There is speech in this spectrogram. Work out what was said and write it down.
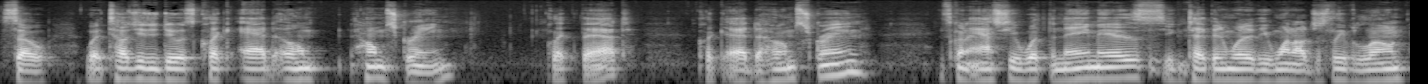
So what it tells you to do is click add home, home screen. Click that. Click add to home screen. It's going to ask you what the name is. You can type in whatever you want. I'll just leave it alone.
